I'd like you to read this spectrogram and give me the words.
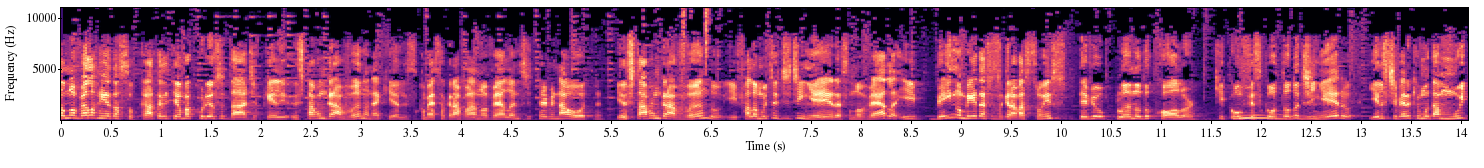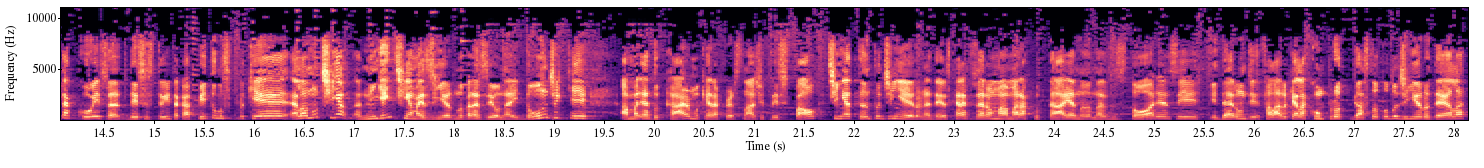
Essa novela Rainha da Sucata, ele tem uma curiosidade, porque eles estavam gravando, né? Que eles começam a gravar a novela antes de terminar a outra. E eles estavam gravando e fala muito de dinheiro essa novela, e bem no meio dessas gravações teve o plano do Collor, que confiscou todo o dinheiro, e eles tiveram que mudar muita coisa desses 30 capítulos, porque ela não tinha. Ninguém tinha mais dinheiro no Brasil, né? E de onde que a Maria do Carmo, que era a personagem principal, tinha tanto dinheiro, né? Daí os caras fizeram uma maracutaia no- nas histórias e, e deram de, falaram que ela comprou, gastou todo o dinheiro dela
